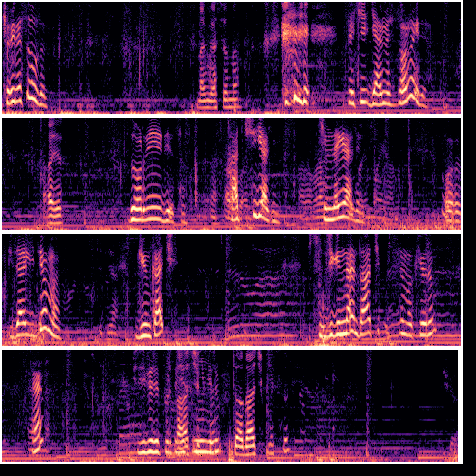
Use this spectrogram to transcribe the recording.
Köyü nasıl buldun? Navigasyondan. Peki gelmesi zor muydu? Hayır. Zor değil diyorsun. Kaç kişi geldiniz? Kimle geldiniz? O, güzel gidiyor mu? Gidiyor. Gün kaç? İkinci günden daha çıkmışsın bakıyorum. He? Sizi bir röportaj Daha sunayım dedim. çıksın. Daha, daha çıkmışsın. Şurada.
